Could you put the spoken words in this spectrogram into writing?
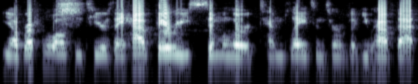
you know, Breath of the Wild and Tears, they have very similar templates in terms of you have that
